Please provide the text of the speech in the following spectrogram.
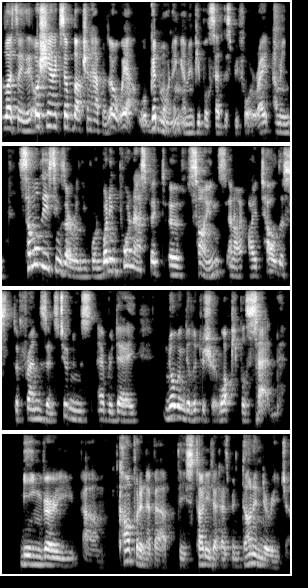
let's say the oceanic subduction happens. Oh, yeah, well, good morning. I mean, people said this before, right? I mean, some of these things are really important, but important aspect of science, and I, I tell this to friends and students every day, knowing the literature, what people said, being very um, confident about the study that has been done in the region.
